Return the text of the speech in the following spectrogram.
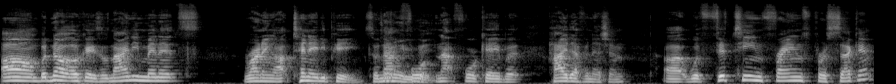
um, but no, okay, so 90 minutes running on 1080p. So not 1080p. four, not 4K, but high definition. Uh, with 15 frames per second.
